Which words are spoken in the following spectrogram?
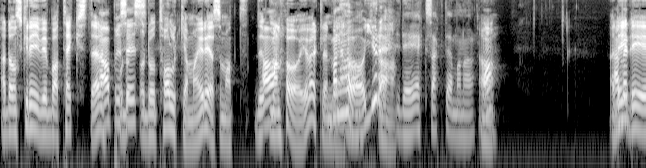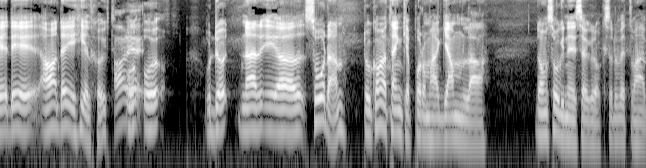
Ja, de skriver bara texter. Ja, Och precis. då, och då tolkar man ju det som att, det, Ja. man hör ju verkligen Man det. hör ju det. Ja. Det är exakt det man hör. Ja. Ja, Ja, det, men- det, det, ja, det är helt sjukt. Ja, det- Och, och, och då, när jag såg den, då kom jag att tänka på de här gamla de såg ni säkert också, du vet de här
